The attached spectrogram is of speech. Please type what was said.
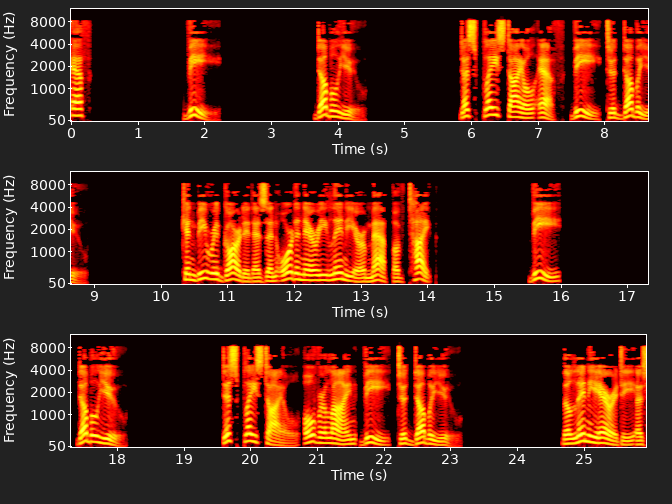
F v w display style f v to w can be regarded as an ordinary linear map of type v w display style overline v to w the linearity is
